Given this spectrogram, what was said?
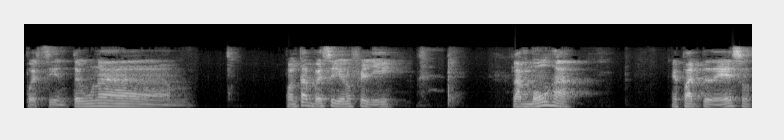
pues siente una... ¿Cuántas veces yo no fui allí? Las monjas es parte de eso.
